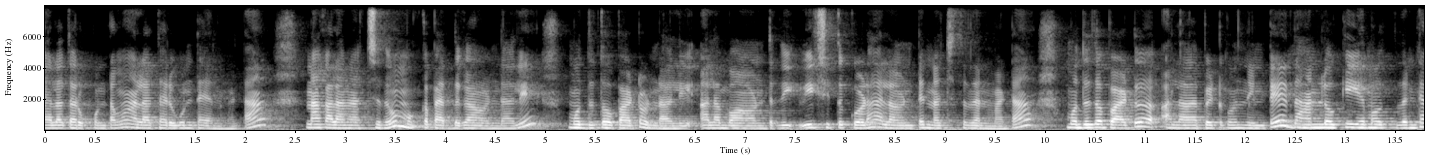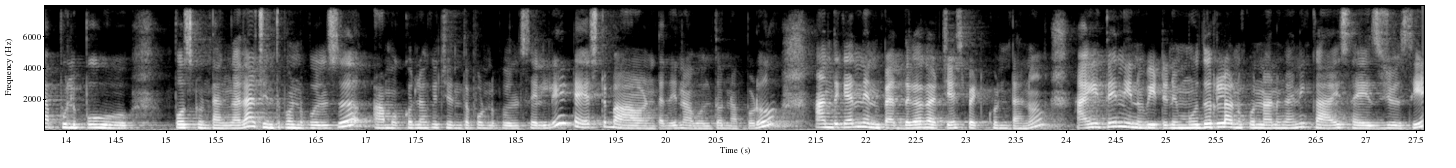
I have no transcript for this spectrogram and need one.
ఎలా తరుక్కుంటామో అలా తరుగుంటాయి అనమాట నాకు అలా నచ్చదు ముక్క పెద్దగా ఉండాలి ముద్దతో పాటు ఉండాలి అలా బాగుంటుంది. వీక్షిత్కి కూడా అలా ఉంటే నచ్చుతుంది అనమాట ముద్దతో పాటు అలా పెట్టుకొని తింటే దానిలోకి ఏమవుతుందంటే ఆ పులుపు పోసుకుంటాం కదా చింతపండు పులుసు ఆ ముక్కల్లోకి చింతపండు పులుసు వెళ్ళి టేస్ట్ బాగుంటుంది నవ్వులుతున్నప్పుడు. అందుకని నేను పెద్దగా కట్ చేసి పెట్టుకుంటాను. అయితే నేను వీటిని ముదురులు అనుకున్నాను కానీ కాయ సైజు చూసి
